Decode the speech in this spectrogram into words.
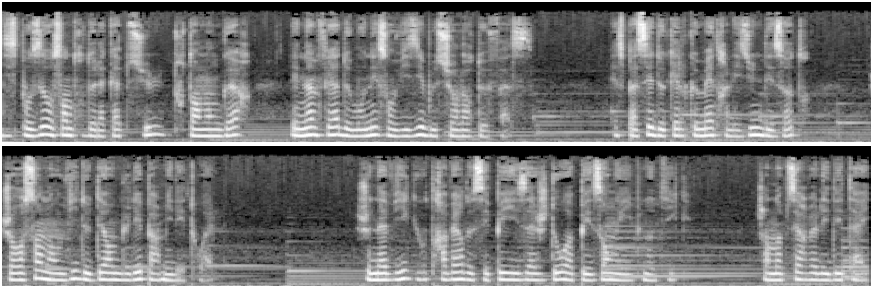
Disposés au centre de la capsule, tout en longueur, les nymphéas de Monet sont visibles sur leurs deux faces. Espacées de quelques mètres les unes des autres, je ressens l'envie de déambuler parmi les toiles. Je navigue au travers de ces paysages d'eau apaisants et hypnotiques. J'en observe les détails.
